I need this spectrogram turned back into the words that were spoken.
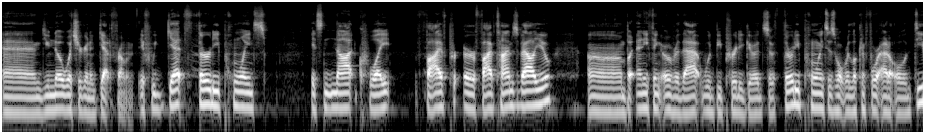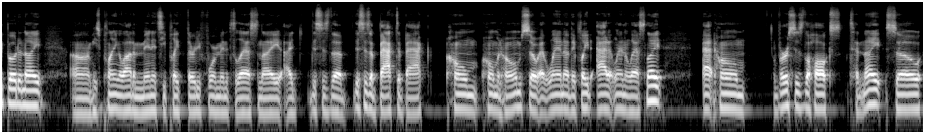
and you know what you're going to get from him. If we get 30 points, it's not quite 5 per, or 5 times value. Um, but anything over that would be pretty good. So 30 points is what we're looking for out of Oladipo tonight. Um, he's playing a lot of minutes. He played 34 minutes last night. I this is the this is a back to back home home and home. So Atlanta they played at Atlanta last night, at home versus the Hawks tonight. So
